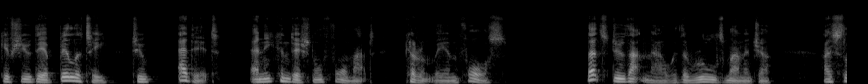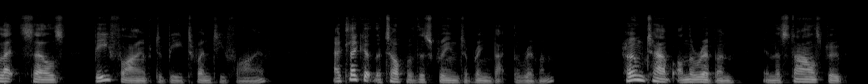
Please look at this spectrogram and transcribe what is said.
gives you the ability to edit any conditional format currently in force. Let's do that now with the Rules Manager. I select cells B5 to B25. I click at the top of the screen to bring back the ribbon. Home tab on the ribbon in the Styles group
